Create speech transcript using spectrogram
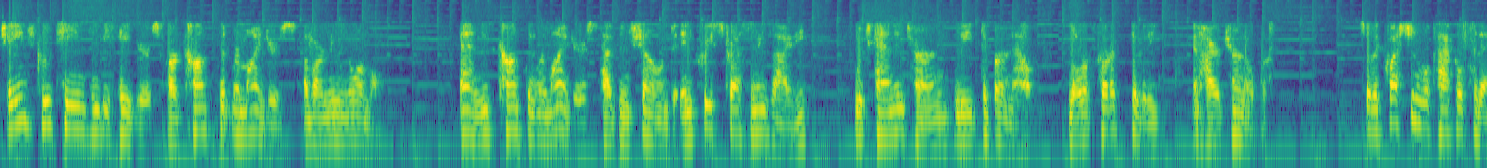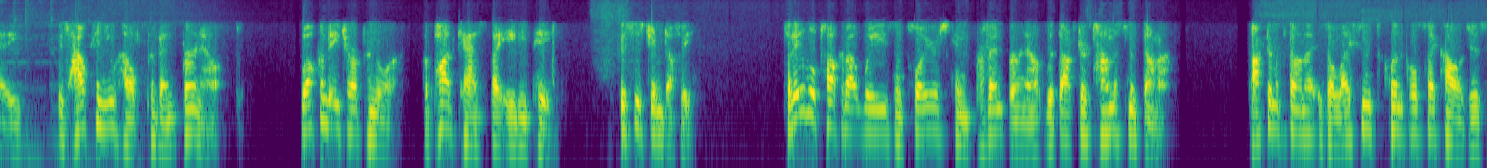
Changed routines and behaviors are constant reminders of our new normal. And these constant reminders have been shown to increase stress and anxiety, which can in turn lead to burnout, lower productivity, and higher turnover. So the question we'll tackle today is how can you help prevent burnout? Welcome to HRpreneur, a podcast by ADP. This is Jim Duffy. Today, we'll talk about ways employers can prevent burnout with Dr. Thomas McDonough. Dr. McDonough is a licensed clinical psychologist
